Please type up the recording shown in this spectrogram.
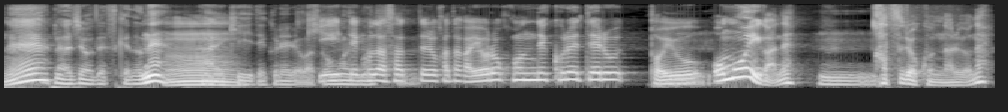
い。ね。ラジオですけどね。はい、聞いてくれればと思います。聞いてくださってる方が喜んでくれてるという思いがね、活力になるよね。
